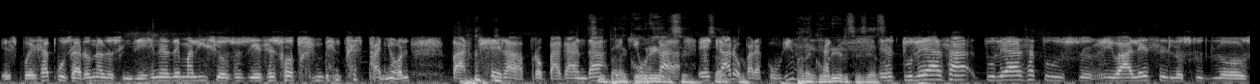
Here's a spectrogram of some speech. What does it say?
Después acusaron a los indígenas de maliciosos y ese es otro invento español, parte de la propaganda Sí, para equivocada. cubrirse, Eh, claro, para cubrirse. Para cubrirse se. Eh, Tú le das a tú le das a tus rivales eh, los los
